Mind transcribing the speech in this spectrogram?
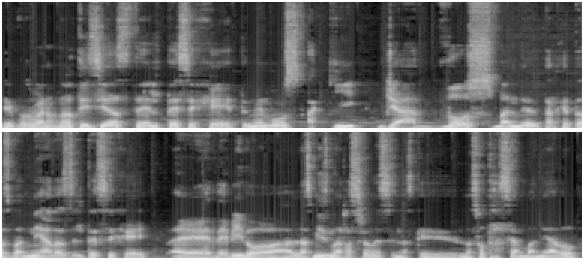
Y pues bueno, noticias del TCG. Tenemos aquí ya dos tarjetas baneadas del TCG eh, debido a las mismas razones en las que las otras se han baneado.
